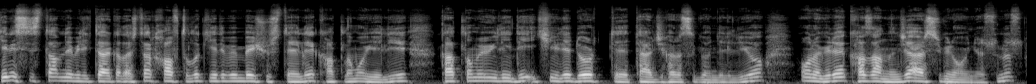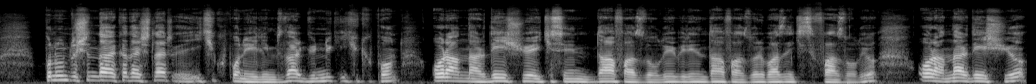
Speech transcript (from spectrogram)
Yeni sistemle birlikte arkadaşlar haftalık 7500 TL katlama üyeliği. Katlama üyeliği de 2 ile 4 tercih arası gönderiliyor. Ona göre kazanınca ersi gün oynuyorsunuz. Bunun dışında arkadaşlar e, iki kupon üyeliğimiz var. Günlük iki kupon oranlar değişiyor. İkisinin daha fazla oluyor. Birinin daha fazla oluyor. Bazen ikisi fazla oluyor. Oranlar değişiyor.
